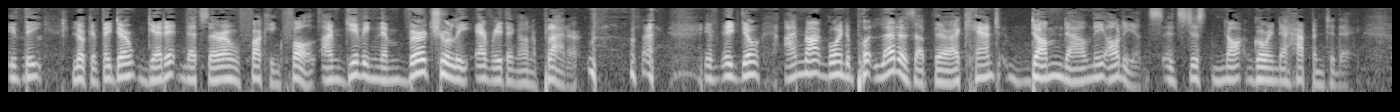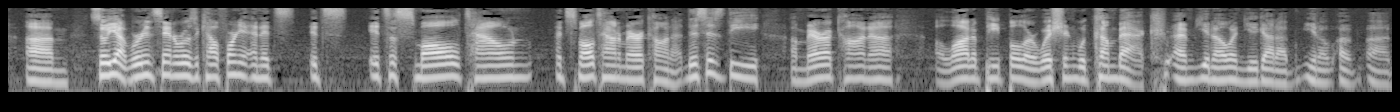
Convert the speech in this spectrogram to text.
if they look, if they don't get it, that's their own fucking fault. I'm giving them virtually everything on a platter. if they don't, I'm not going to put letters up there. I can't dumb down the audience. It's just not going to happen today. Um, so yeah, we're in Santa Rosa, California, and it's it's it's a small town. It's small town Americana. This is the Americana. A lot of people are wishing would come back. Um, you know, and you got a you know a, a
